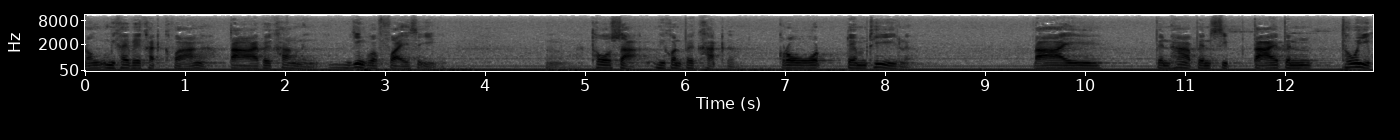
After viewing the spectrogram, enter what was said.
ลองมีใครไปขัดขวางตายไปข้างหนึ่ง ยิ่งกว่าไฟซะอีกโทสะมีคนไปขัดโกรธเต็มที่เลยตายเป็นห้าเป็นสิบตายเป็นทวีป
